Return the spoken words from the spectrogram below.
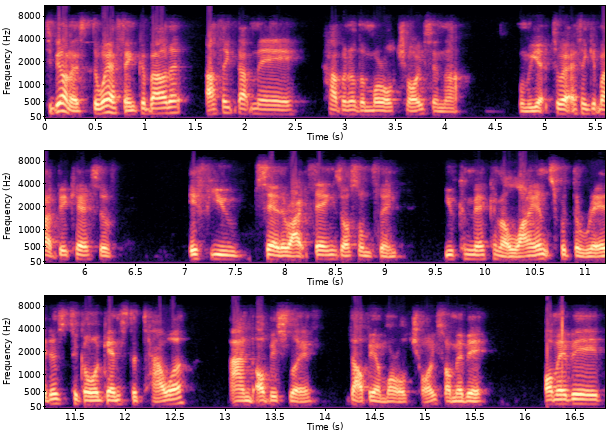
To be honest, the way I think about it, I think that may have another moral choice in that when we get to it. I think it might be a case of if you say the right things or something, you can make an alliance with the Raiders to go against the tower, and obviously that'll be a moral choice, or maybe, or maybe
